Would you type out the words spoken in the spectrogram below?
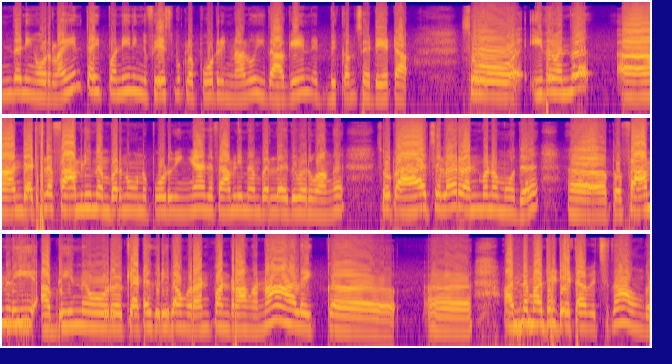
இந்த நீங்கள் ஒரு லைன் டைப் பண்ணி நீங்கள் ஃபேஸ்புக்கில் போடுறீங்கனாலும் இது again it becomes a data so இது வந்து அந்த இடத்துல ஃபேமிலி மெம்பர்னு ஒன்று போடுவீங்க அந்த ஃபேமிலி மெம்பரில் இது வருவாங்க. ஸோ இப்போ ஆட்ஸ் எல்லாம் ரன் பண்ணும்போது போது இப்போ ஃபேமிலி அப்படின்னு ஒரு கேட்டகரியில் அவங்க ரன் பண்ணுறாங்கன்னா லைக் அந்த மாதிரி டேட்டா வச்சு தான் அவங்க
